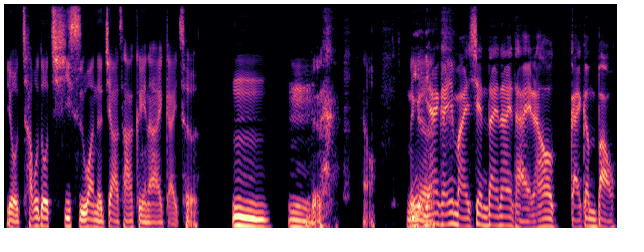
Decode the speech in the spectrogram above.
有差不多七十万的价差可以拿来改车，嗯。嗯，对，好，那个你，你还可以买现代那一台，然后改更爆。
